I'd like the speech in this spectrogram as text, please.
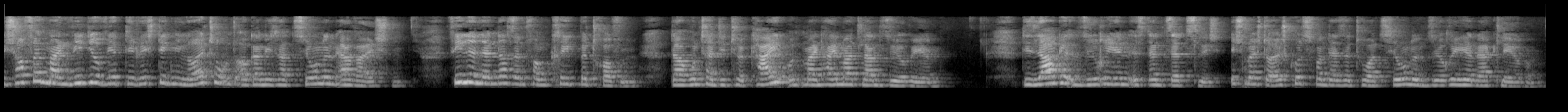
Ich hoffe, mein Video wird die richtigen Leute und Organisationen erreichen. Viele Länder sind vom Krieg betroffen, darunter die Türkei und mein Heimatland Syrien. Die Lage in Syrien ist entsetzlich. Ich möchte euch kurz von der Situation in Syrien erklären.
